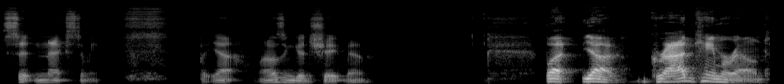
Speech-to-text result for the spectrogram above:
sitting next to me. But yeah, I was in good shape, man. But yeah, grad came around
